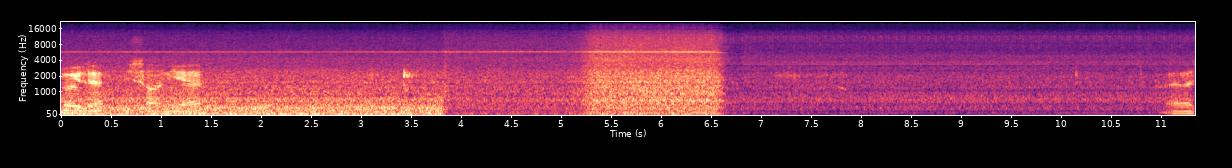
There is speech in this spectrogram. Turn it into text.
Şöyle bir saniye. Evet,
